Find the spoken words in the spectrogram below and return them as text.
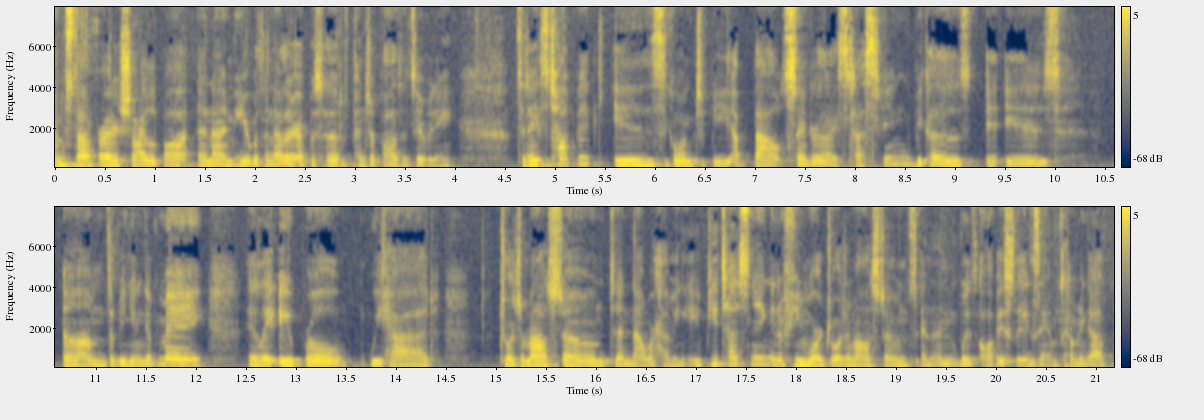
I'm staff writer Shaila Bah, and I'm here with another episode of Pinch of Positivity. Today's topic is going to be about standardized testing because it is um, the beginning of May. In late April, we had Georgia milestones, and now we're having AP testing and a few more Georgia milestones, and then with obviously exams coming up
